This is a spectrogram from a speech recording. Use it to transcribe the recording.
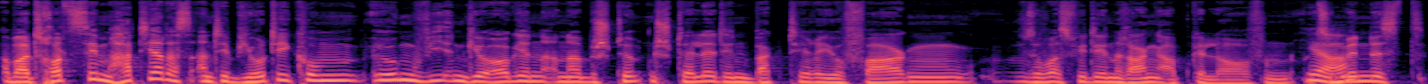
Aber trotzdem hat ja das Antibiotikum irgendwie in Georgien an einer bestimmten Stelle den Bakteriophagen sowas wie den Rang abgelaufen. Ja. Zumindest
